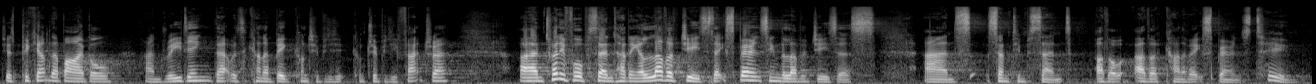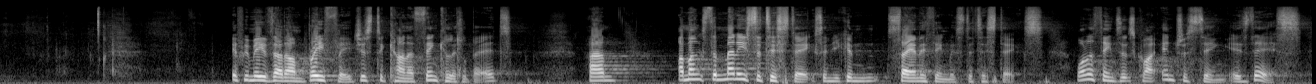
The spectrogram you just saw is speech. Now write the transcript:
just picking up the Bible and reading. That was a kind of big contributing, contributing factor. And 24% having a love of Jesus, experiencing the love of Jesus and 17% other, other kind of experience too. If we move that on briefly, just to kind of think a little bit, um, amongst the many statistics, and you can say anything with statistics, one of the things that's quite interesting is this,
